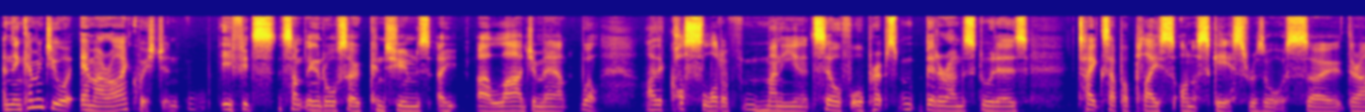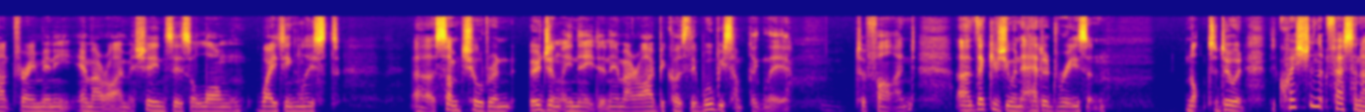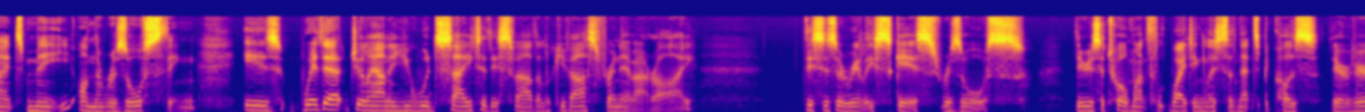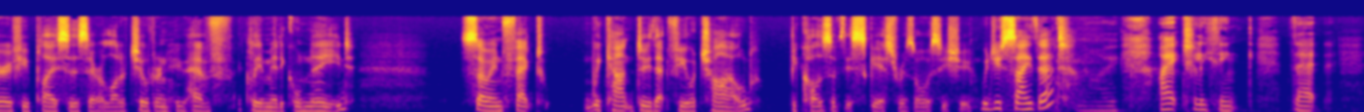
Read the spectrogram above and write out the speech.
And then coming to your MRI question, if it's something that also consumes a, a large amount, well, either costs a lot of money in itself or perhaps better understood as takes up a place on a scarce resource. So there aren't very many MRI machines. There's a long waiting list. Uh, some children urgently need an MRI because there will be something there to find. Uh, that gives you an added reason not to do it. The question that fascinates me on the resource thing is whether, Juliana, you would say to this father, look, you've asked for an MRI. This is a really scarce resource there is a 12 month waiting list, and that's because there are very few places, there are a lot of children who have a clear medical need. So, in fact, we can't do that for your child because of this scarce resource issue. Would you say that? No. I actually think that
